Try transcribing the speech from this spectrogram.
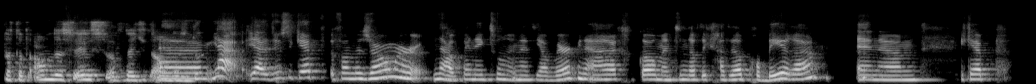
Dat het anders is of dat je het anders uh, doet? Ja, ja, dus ik heb van de zomer, nou ben ik toen met jouw werk in aanraking gekomen en toen dacht ik, ik ga het wel proberen. En um, ik heb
